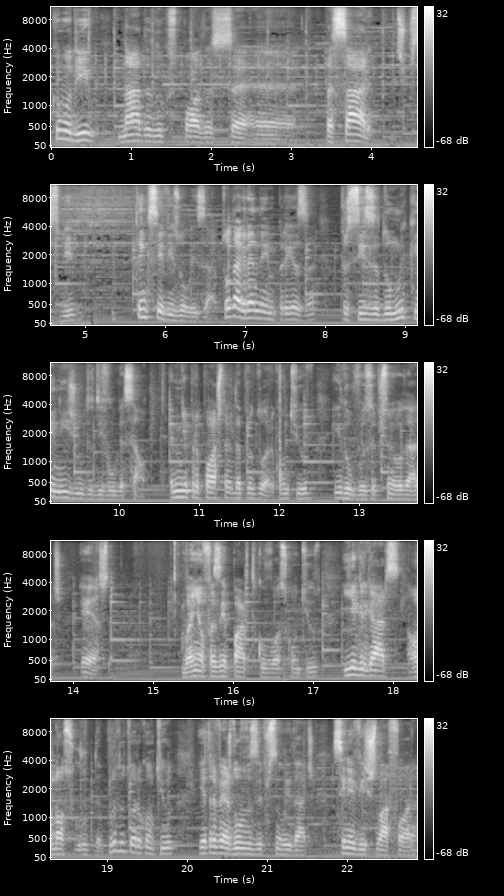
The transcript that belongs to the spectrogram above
Como eu digo, nada do que se possa uh, passar despercebido tem que ser visualizado. Toda a grande empresa precisa de um mecanismo de divulgação. A minha proposta da produtora conteúdo e do Uvas e Personalidades é esta. Venham fazer parte com o vosso conteúdo e agregar-se ao nosso grupo da produtora conteúdo e através de Uvas e Personalidades serem vistos lá fora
